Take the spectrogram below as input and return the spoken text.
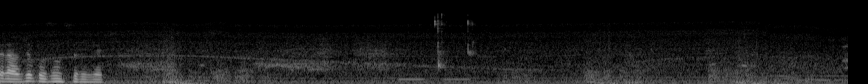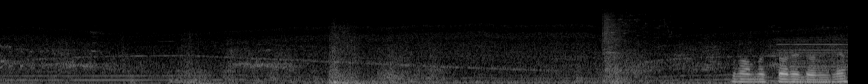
Birazcık uzun sürecek. Buradan da şöyle dönelim.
